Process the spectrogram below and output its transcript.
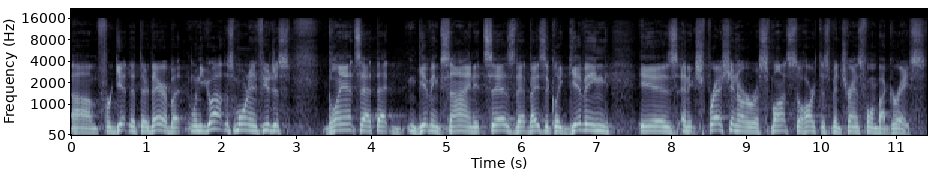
um, forget that they're there. But when you go out this morning, if you just glance at that giving sign, it says that basically giving is an expression or a response to a heart that's been transformed by grace.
